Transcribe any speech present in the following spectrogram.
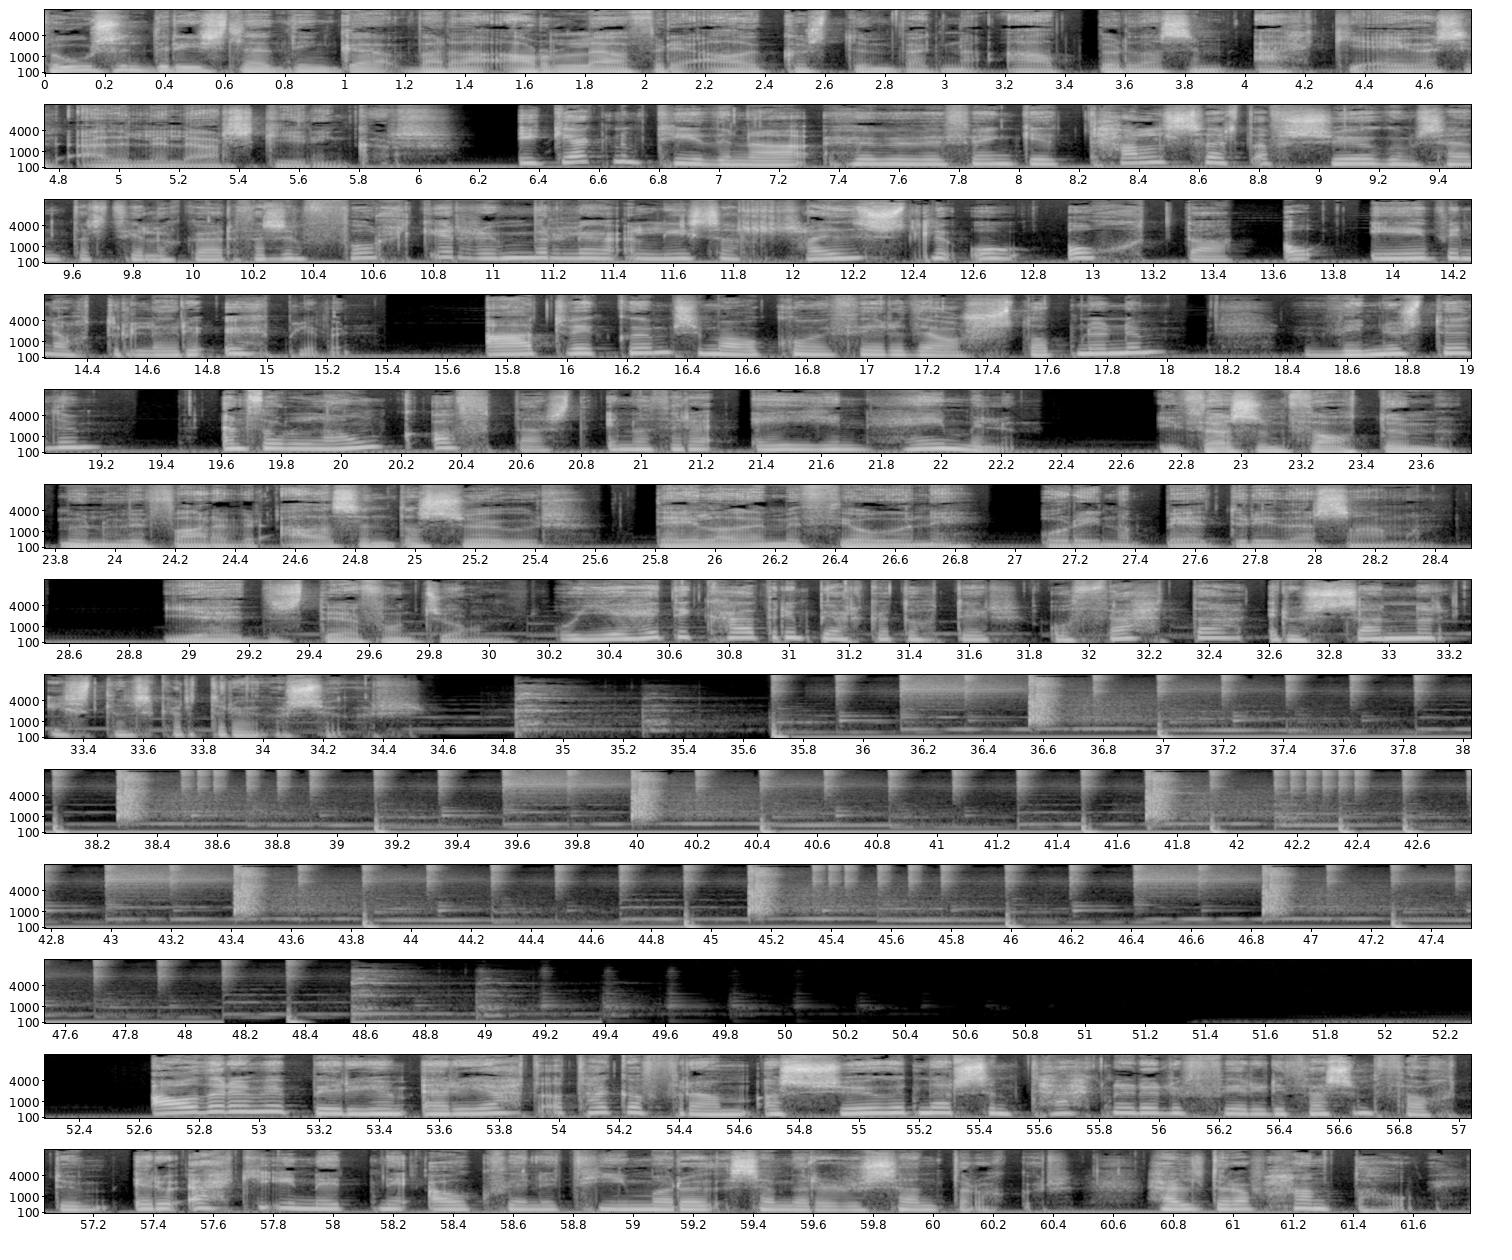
Þúsundur Íslendinga verða árlega fyrir aðkostum vegna atbyrða sem ekki eiga sér eðlilegar skýringar. Í gegnum tíðina höfum við fengið talsvert af sögum sendast til okkar þar sem fólk er raunverulega að lýsa hræðslu og óta á yfirnáttúrulegri upplifun. Atvikum sem hafa komið fyrir þau á stopnunum, vinnustöðum en þó lang oftast inn á þeirra eigin heimilum. Í þessum þáttum munum við fara yfir aðsenda sögur, deila þeim með þjóðunni og rýna betur í það saman. Ég heiti Stefan John Og ég heiti Katrín Bjarkadóttir og þetta eru sannar íslenskar draugasögur. Áður en við byrjum er rétt að taka fram að sögurnar sem teknar eru fyrir í þessum þáttum eru ekki í neittni ákveðni tímaröð sem þeir eru sendar okkur, heldur af handahófi.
